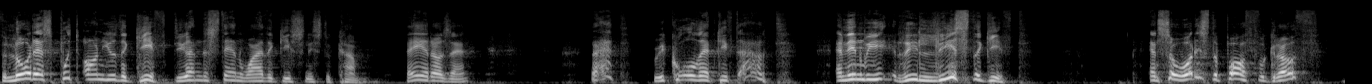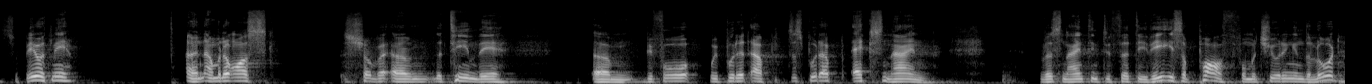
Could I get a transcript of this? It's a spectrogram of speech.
The Lord has put on you the gift. Do you understand why the gift needs to come? Hey, Roseanne. Right? We call that gift out. And then we release the gift. And so, what is the path for growth? So, bear with me. And I'm going to ask um, the team there um, before we put it up, just put up Acts 9, verse 19 to 30. There is a path for maturing in the Lord,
